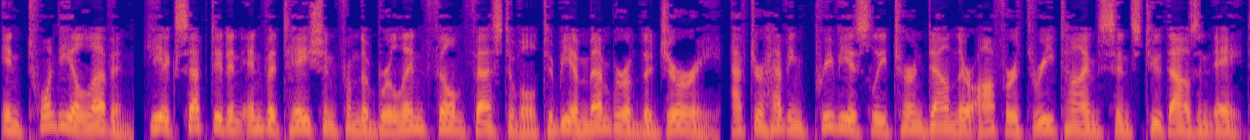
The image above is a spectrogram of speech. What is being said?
In 2011, he accepted an invitation from the Berlin Film Festival to be a member of the jury, after having previously turned down their offer three times since 2008.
